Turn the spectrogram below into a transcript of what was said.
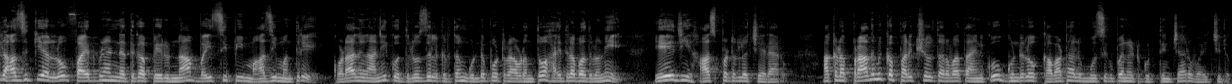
రాజకీయాల్లో ఫైర్ బ్రాండ్ నేతగా పేరున్న వైసీపీ మాజీ మంత్రి కొడాలి నాని కొద్ది రోజుల క్రితం గుండెపోటు రావడంతో హైదరాబాద్లోని ఏజీ హాస్పిటల్లో చేరారు. అక్కడ ప్రాథమిక పరీక్షల తర్వాత ఆయనకు గుండెలో కవాటాలు మూసుకుపోయినట్టు గుర్తించారు వైద్యులు.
